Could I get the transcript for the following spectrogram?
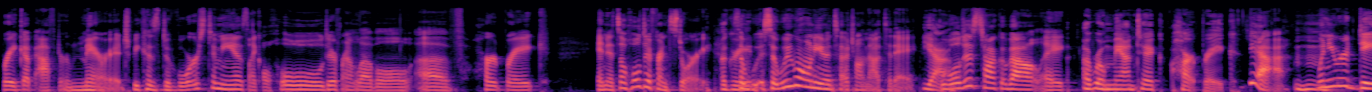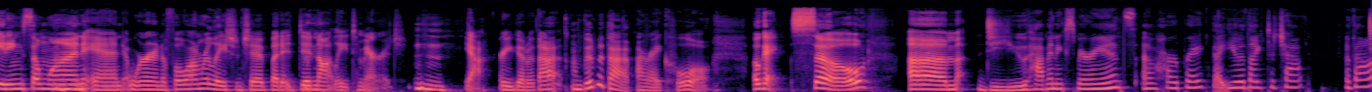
breakup after marriage because divorce to me is like a whole different level of heartbreak and it's a whole different story. So, Agreed. so we won't even touch on that today. Yeah. We'll just talk about like A romantic heartbreak. yeah. Mhm. When you were dating someone and we're in a full on relationship, but it did not lead to marriage. hmm Yeah. Are you good with that? I'm good with that. All right, cool. Okay. So, um, do you have an experience of heartbreak that you would like to chat about?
